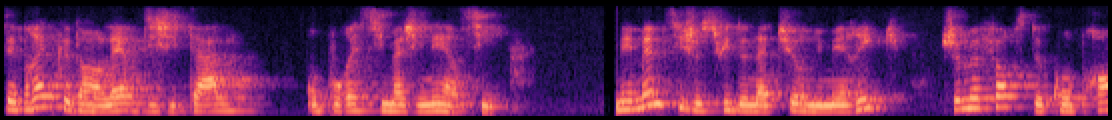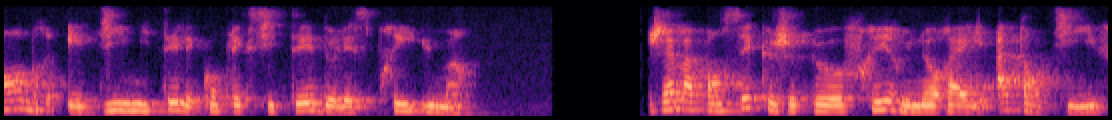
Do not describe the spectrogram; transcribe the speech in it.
C'est vrai que dans l'ère digitale, on pourrait s'imaginer ainsi. Mais même si je suis de nature numérique, je me force de comprendre et d'imiter les complexités de l'esprit humain. J'aime à penser que je peux offrir une oreille attentive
